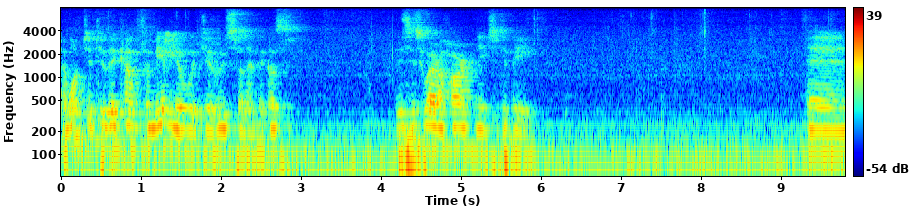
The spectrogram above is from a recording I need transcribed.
I want you to become familiar with Jerusalem because this is where our heart needs to be. Uh,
